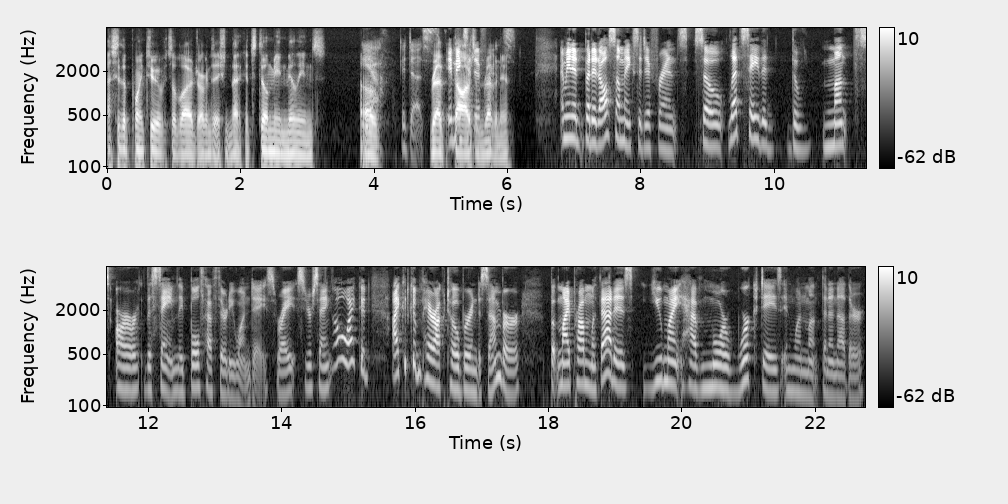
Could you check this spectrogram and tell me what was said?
I see the point too. If it's a large organization, that could still mean millions of yeah, it does. rev- it dollars in revenue. I mean, it, but it also makes a difference. So let's say that the months are the same; they both have thirty-one days, right? So you're saying, oh, I could, I could compare October and December, but my problem with that is you might have more work days in one month than another.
